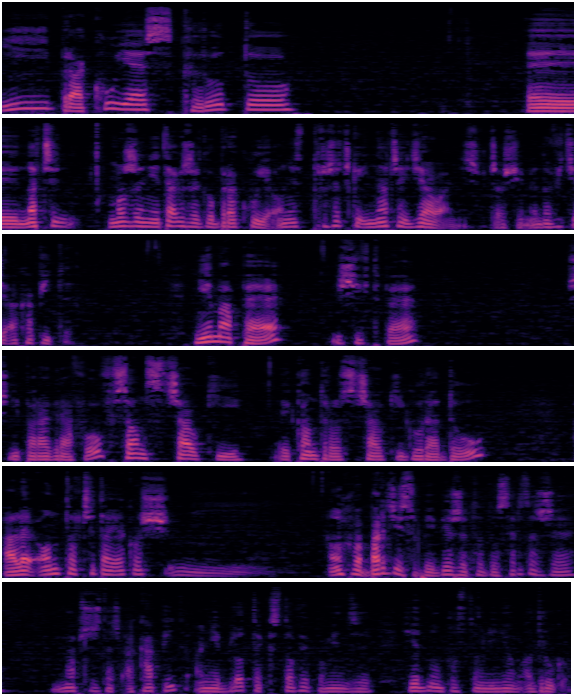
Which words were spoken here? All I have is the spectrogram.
I brakuje skrótu. Yy, znaczy, może nie tak, że go brakuje. On jest troszeczkę inaczej działa niż w JAWSie, mianowicie akapity. Nie ma P i Shift P, czyli paragrafów. Są strzałki, y, kontrol strzałki góra-dół, ale on to czyta jakoś. mm, On chyba bardziej sobie bierze to do serca, że ma przeczytać akapit, a nie blok tekstowy pomiędzy jedną pustą linią a drugą.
